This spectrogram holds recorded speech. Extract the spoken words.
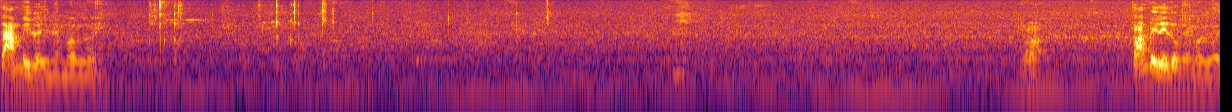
8 mm nè mọi người. 8 ml luôn nha mọi người.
